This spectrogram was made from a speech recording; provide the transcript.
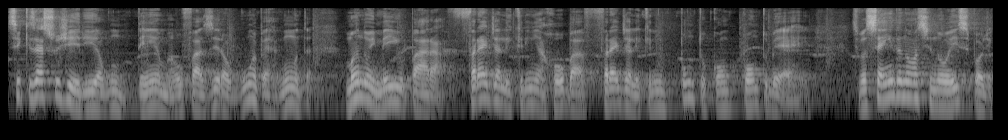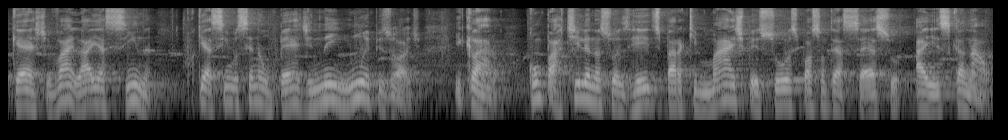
Se quiser sugerir algum tema ou fazer alguma pergunta, manda um e-mail para fredalecrim@fredalecrim.com.br. Se você ainda não assinou esse podcast, vai lá e assina, porque assim você não perde nenhum episódio. E claro, compartilha nas suas redes para que mais pessoas possam ter acesso a esse canal.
